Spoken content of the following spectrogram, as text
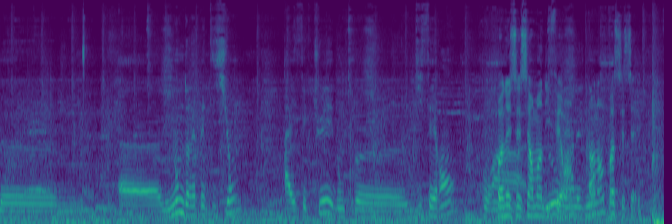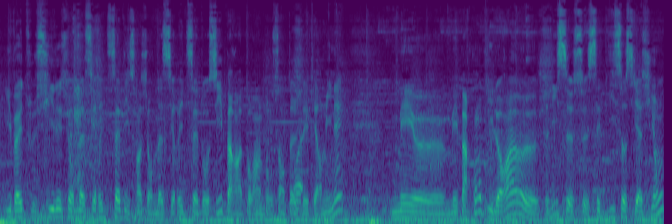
le, euh, le nombre de répétitions à effectuer donc euh, différent pour Pas nécessairement différent. Non, non, pas Il va être, s'il est sur de la série de 7, il sera sur de la série de 7 aussi par rapport à un pourcentage déterminé. Mais, euh, mais par contre, il aura, euh, je te dis, cette dissociation.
